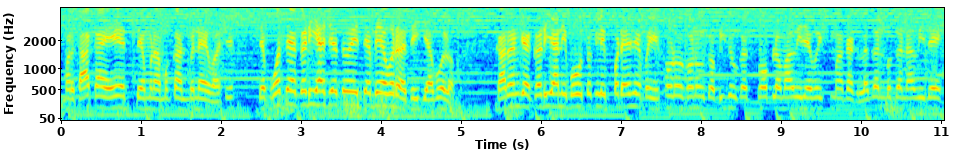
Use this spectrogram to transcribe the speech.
અમારા કાકાએ એ જ તે હમણાં મકાન બનાવ્યા છે. તે પોતે કડિયા છે તો એ તે બે વરસ થઈ ગયા, બોલો. કારણ કે કડિયાની બહુ તકલીફ પડે છે ભાઈ થોડું ઘણું તો બીજું કંઈક પ્રોબ્લેમ આવી જાય વચમાં કંઈક લગન બગન આવી જાય.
